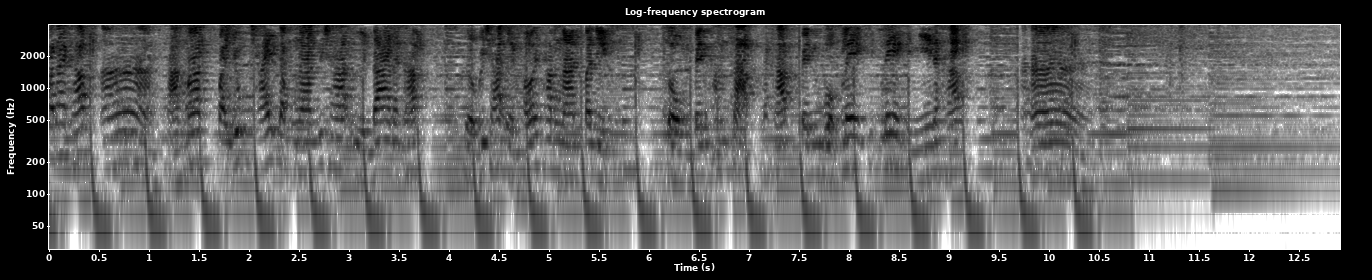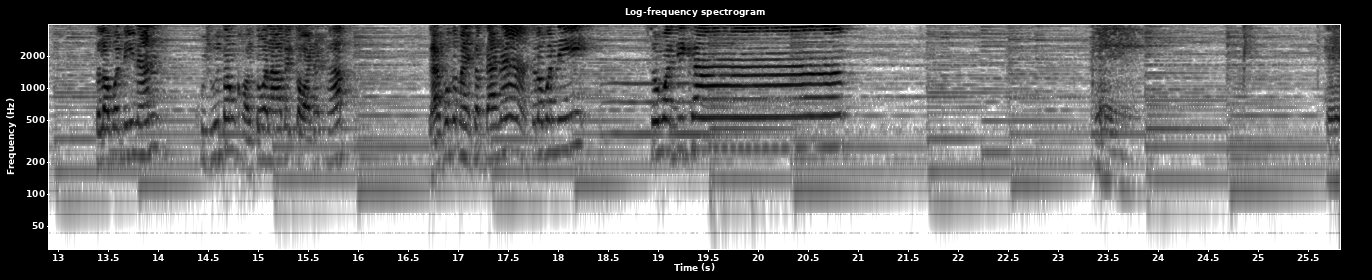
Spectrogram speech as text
ก็ได้ครับอ่าสามารถประยุกต์ใช้กับงานวิชาอื่นได้นะครับเผื่อวิชาอื่นเขาให้ทำงานประดิษฐ์ส่งเป็นคำศัพท์นะครับ เป็นบวกเลขคิดเลขอย่างนี้นะครับ สำหรับวันนี้นั้นครูชูต้องขอตัวลาไปก่อนนะครับ แล้วพบกันใหม่สัปดาห์หน้าสำหรับวันนี้ สวัสดีครับเฮ้เฮ้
